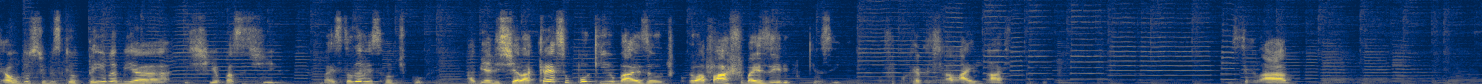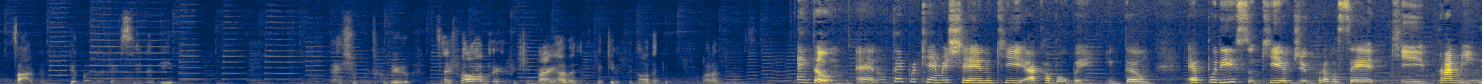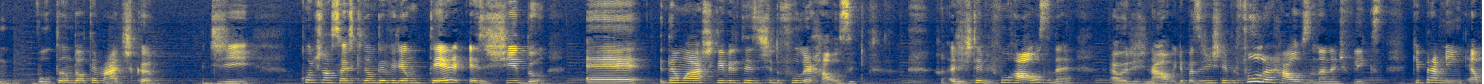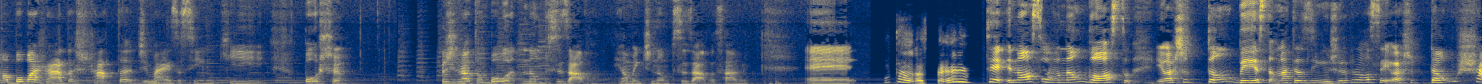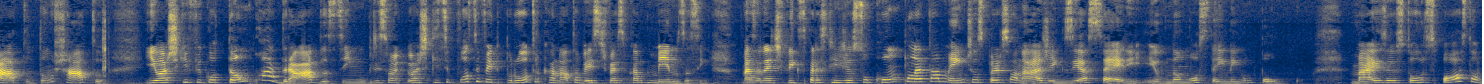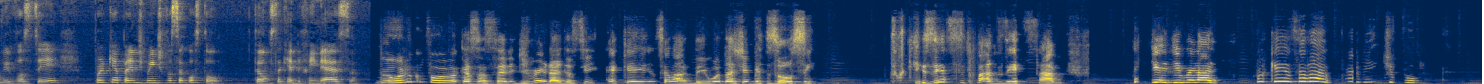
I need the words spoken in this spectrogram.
é um dos filmes que eu tenho na minha estia pra assistir, mas toda vez que eu, tipo, a minha listinha ela cresce um pouquinho mais, eu, tipo, eu abaixo mais ele, porque assim, eu quero deixar lá embaixo. E, sei lá. Sabe? Porque, mano, o terceiro ele mexe muito comigo. Só de falar, eu fico embargada, porque aquele final daquele filme é maravilhoso. Então, é, não tem por que mexer no que acabou bem. Então, é por isso que eu digo para você que, para mim, voltando à temática de continuações que não deveriam ter existido, é, não acho que deveria ter existido Fuller House. A gente teve Full House, né? A original, e depois a gente teve Fuller House na Netflix, que para mim é uma bobajada chata demais, assim, que, poxa, a original tão boa, não precisava. Realmente não precisava, sabe? É, Puta, era sério? nossa, eu não gosto. Eu acho tão besta, Mateuzinho, juro pra você, eu acho tão chato, tão chato. E eu acho que ficou tão quadrado, assim, principalmente. Eu acho que se fosse feito por outro canal, talvez tivesse ficado menos, assim. Mas a Netflix parece que engessou completamente os personagens e a série. Eu não gostei nem um pouco. Mas eu estou disposta a ouvir você, porque aparentemente você gostou. Então você quer defender essa? Meu único problema com essa série, de verdade, assim, é que, sei lá, nenhuma das gêmeas tu quisesse fazer, sabe? Porque de verdade. Porque, sei lá, pra mim, tipo.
